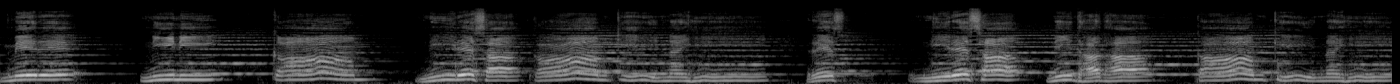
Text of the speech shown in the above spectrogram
मेरे नीनी काम, नीरे सा काम की नहीं, रेस नीरे सा नी धाधा काम की नहीं।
